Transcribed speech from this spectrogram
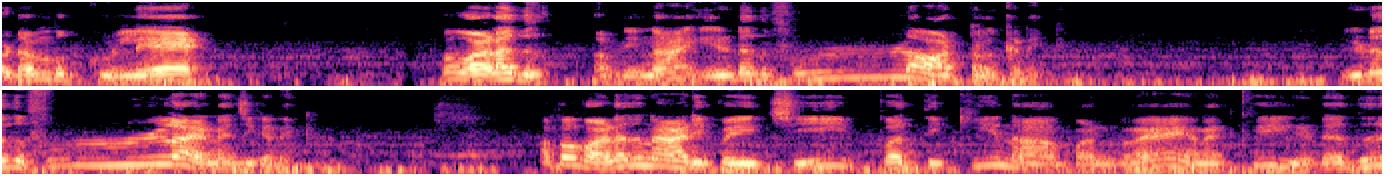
உடம்புக்குள்ளே இப்போ வலது அப்படின்னா இடது ஃபுல்லாக ஆற்றல் கிடைக்கும். இடது ஃபுல்லாக எனர்ஜி கிடைக்கும். அப்போ வலது நாடி பயிற்சி இப்போதைக்கு நான் பண்ணுறேன் எனக்கு இடது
